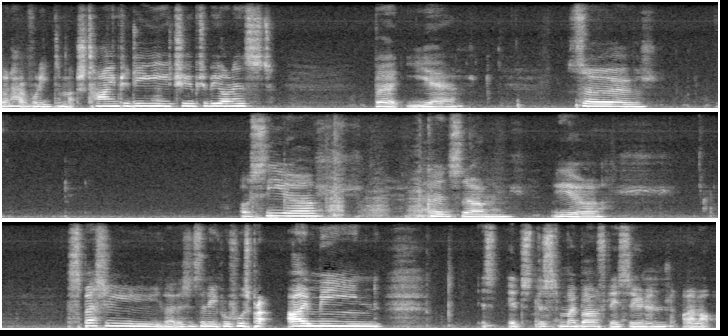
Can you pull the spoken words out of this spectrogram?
don't have really too much time to do YouTube, to be honest. But yeah. So, I'll see ya. Because, um, yeah. Especially, like, this is an April Fool's. I mean, it's, it's just my birthday soon, and I'm up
